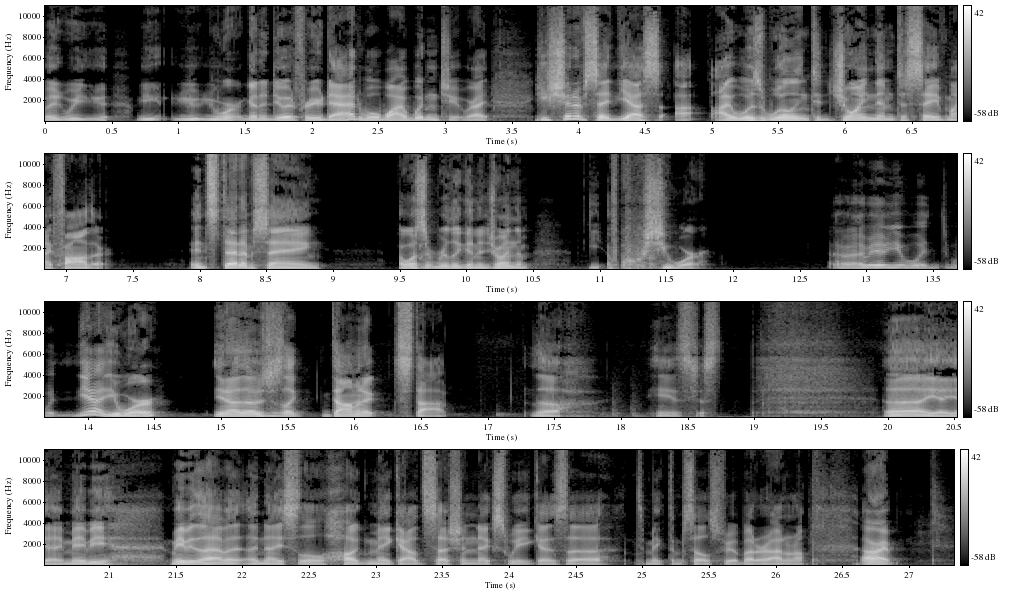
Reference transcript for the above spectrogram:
You, you, you weren't going to do it for your dad? Well, why wouldn't you, right? He should have said, yes, I, I was willing to join them to save my father. Instead of saying, I wasn't really going to join them. Of course you were. I mean, you, yeah, you were. You know, that was just like Dominic, stop. Ugh, he's just. Uh, yeah, yeah. Maybe, maybe they'll have a, a nice little hug makeout session next week as uh to make themselves feel better. I don't know. All right,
